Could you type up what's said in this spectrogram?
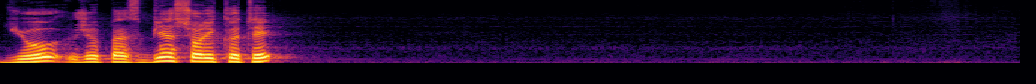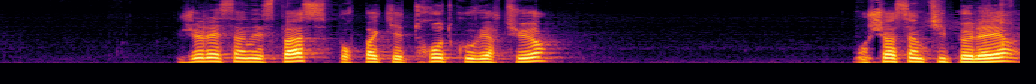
du haut, je passe bien sur les côtés. Je laisse un espace pour pas qu'il y ait trop de couverture. On chasse un petit peu l'air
